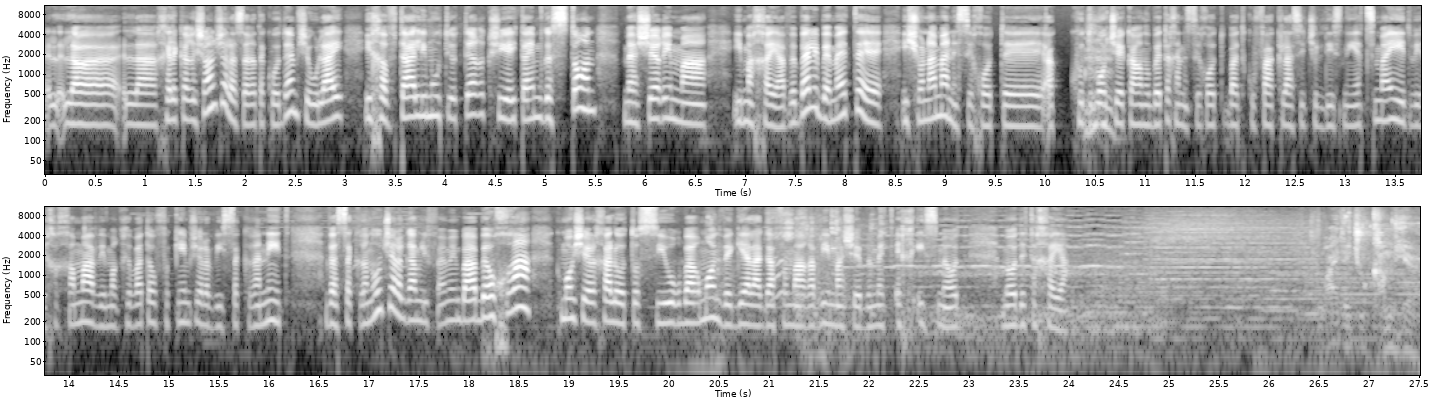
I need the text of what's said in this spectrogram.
ל, לחלק הראשון של הסרט הקודם, שאולי היא חוותה אלימות יותר כשהיא הייתה עם גסטון, מאשר עם, ה, עם החיה. ובלי באמת, אה, היא שונה מהנסיכות אה, הקודמות שהכרנו, בטח הנסיכות בתקופה הקלאסית של דיסני. היא עצמאית, והיא חכמה, והיא מרחיבה את האופקים שלה, והיא סקרנית. והסקרנות שלה גם לפעמים באה בעוכרה, כמו שהיא הלכה לאותו סיור בארמון והגיעה לאגף המערבי, מה שבאמת הכעיס מאוד, מאוד את החיה. Why did you come here?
